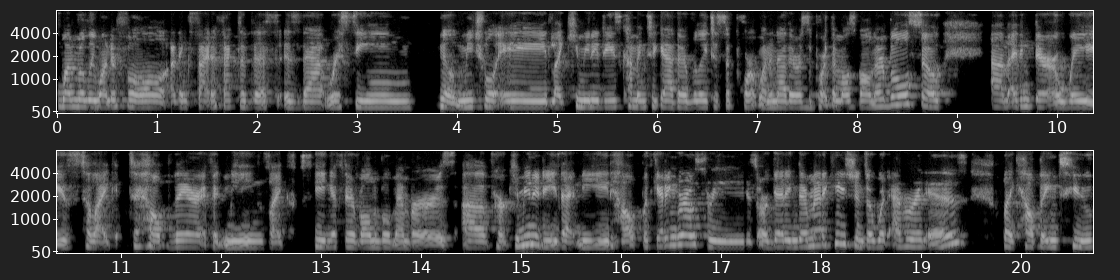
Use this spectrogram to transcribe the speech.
one really wonderful I think side effect of this is that we're seeing you know mutual aid like communities coming together really to support one another support the most vulnerable so um, i think there are ways to like to help there if it means like seeing if they're vulnerable members of her community that need help with getting groceries or getting their medications or whatever it is like helping to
